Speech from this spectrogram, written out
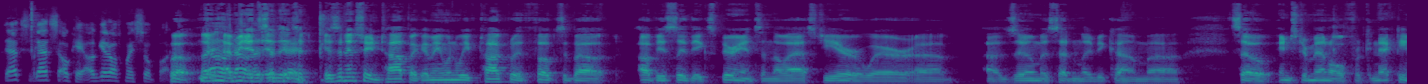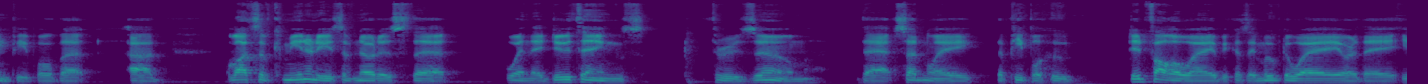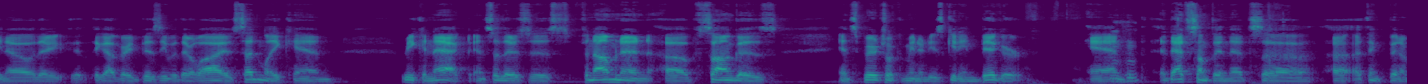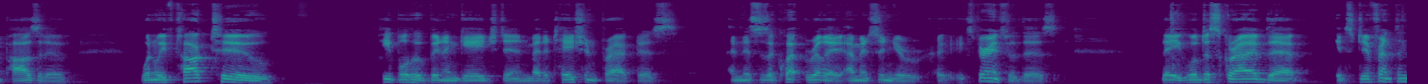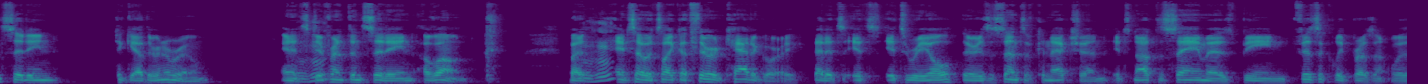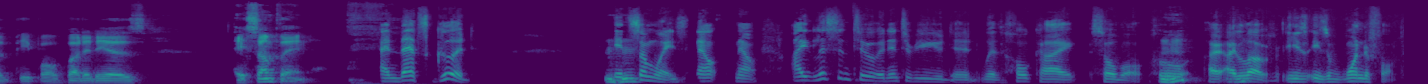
That's that's okay i'll get off my soapbox. Well no, i, mean no, it's, okay. it's, it's, an interesting topic. I mean when we've talked with folks about obviously the experience in the last year where uh, uh, zoom has suddenly become uh, so instrumental for connecting people that uh, lots of communities have noticed that when they do things through zoom that suddenly the people who did fall away because they moved away or they you know they they got very busy with their lives suddenly can reconnect. And so there's this phenomenon of sanghas and spiritual communities getting bigger. And mm-hmm. that's something that's uh, uh, i think been a positive. When we've talked to people who've been engaged in meditation practice and this is a really I'm interested in your experience with this. They will describe that it's different than sitting together in a room, and it's mm-hmm. different than sitting alone. but mm-hmm. and so it's like a third category that it's it's it's real. There is a sense of connection. It's not the same as being physically present with people, but it is a something. And that's good mm-hmm. in some ways. Now, now I listened to an interview you did with Hokai Sobol, who mm-hmm. I, I, mm-hmm. love. He's he's wonderful,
